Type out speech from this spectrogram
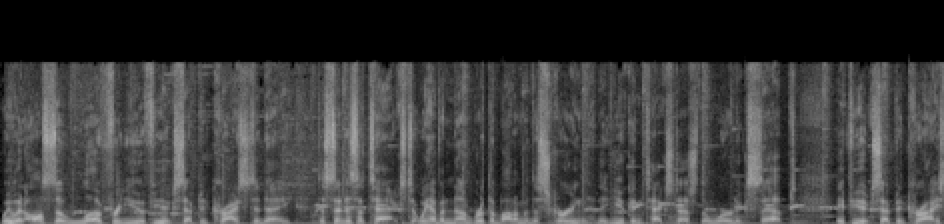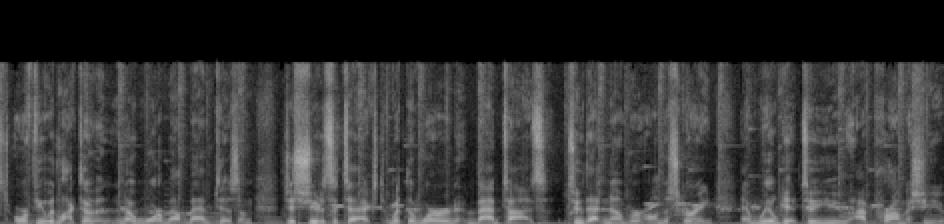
We would also love for you, if you accepted Christ today, to send us a text. We have a number at the bottom of the screen that you can text us the word accept if you accepted Christ, or if you would like to know more about baptism, just shoot us a text with the word baptize to that number on the screen and we'll get to you. I promise you.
